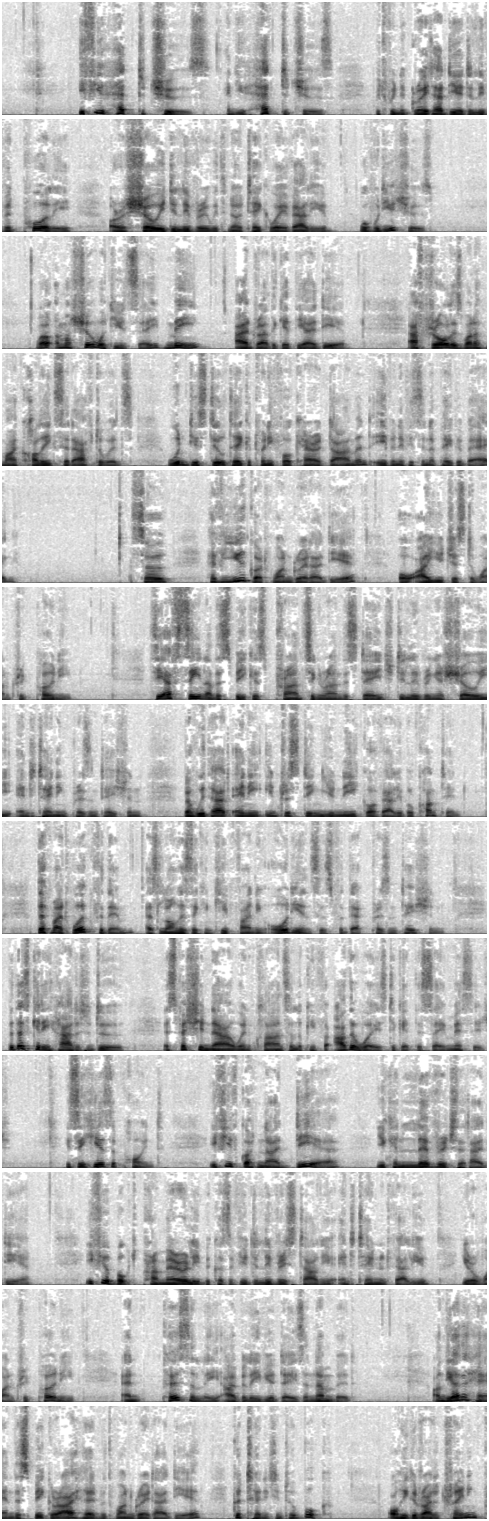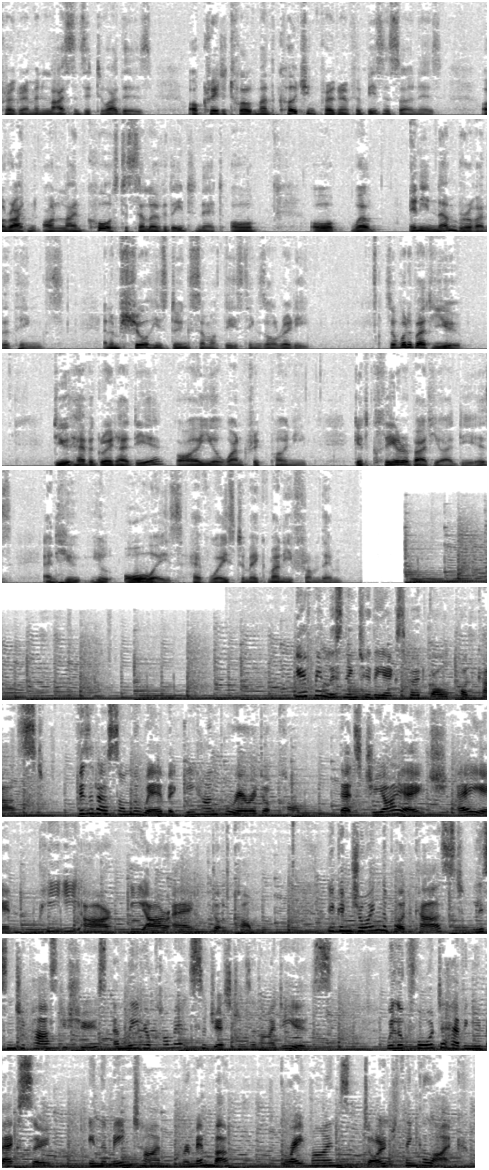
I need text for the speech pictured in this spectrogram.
If you had to choose, and you had to choose, between a great idea delivered poorly or a showy delivery with no takeaway value, what would you choose? Well, I'm not sure what you'd say. Me, I'd rather get the idea. After all, as one of my colleagues said afterwards, wouldn't you still take a 24 carat diamond even if it's in a paper bag? So, have you got one great idea, or are you just a one trick pony? See, I've seen other speakers prancing around the stage delivering a showy, entertaining presentation, but without any interesting, unique, or valuable content. That might work for them as long as they can keep finding audiences for that presentation. But that's getting harder to do, especially now when clients are looking for other ways to get the same message. You see, here's the point if you've got an idea, you can leverage that idea. If you're booked primarily because of your delivery style and your entertainment value, you're a one trick pony. And personally, I believe your days are numbered. On the other hand, the speaker I heard with one great idea could turn it into a book. Or he could write a training program and license it to others. Or create a 12 month coaching program for business owners. Or write an online course to sell over the internet. Or, or, well, any number of other things. And I'm sure he's doing some of these things already. So, what about you? Do you have a great idea, or are you a one trick pony? Get clear about your ideas, and you, you'll always have ways to make money from them. You've been listening to the Expert Gold podcast. Visit us on the web at gihanperera.com. That's G I H A N P E R E R A.com. You can join the podcast, listen to past issues, and leave your comments, suggestions, and ideas. We look forward to having you back soon. In the meantime, remember great minds don't think alike.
